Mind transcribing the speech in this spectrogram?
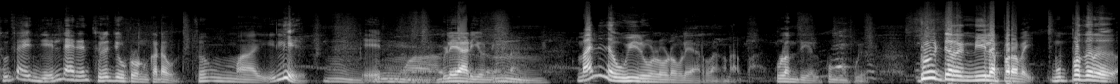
துதாஞ்சி எல்லாரையும் துளைச்சி விட்டுறோம் கடவுள். சும்மா இல்லையே? என்ன விளையாடி ஒன்று மனித உயிர்களோடு விளையாடுறாங்கடாப்பா குழந்தைகள் குடும்ப புலிகள் ட்விட்டரின் நீலப்பறவை முப்பது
